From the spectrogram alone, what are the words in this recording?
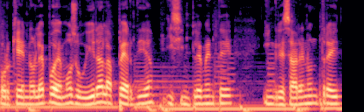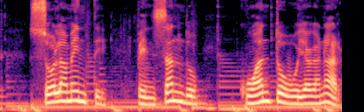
Porque no le podemos subir a la pérdida y simplemente ingresar en un trade solamente pensando cuánto voy a ganar.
